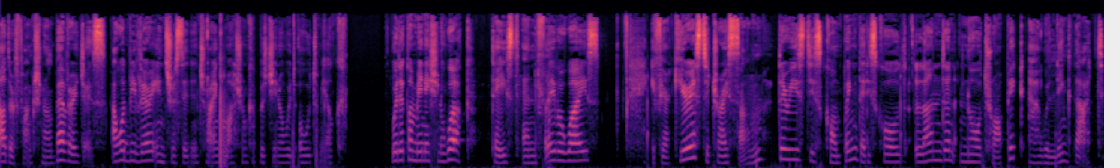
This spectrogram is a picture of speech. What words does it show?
other functional beverages. I would be very interested in trying a mushroom cappuccino with oat milk. Would the combination work, taste and flavor wise? If you're curious to try some, there is this company that is called London Nootropic. I will link that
